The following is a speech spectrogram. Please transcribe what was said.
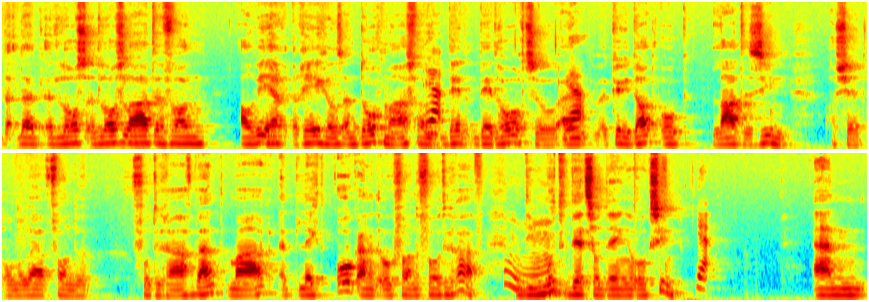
dat, dat- het, los, het loslaten van alweer regels en dogma's van Ja. dit, dit hoort zo. En Ja. kun je dat ook laten zien als je het onderwerp van de fotograaf bent, maar het ligt ook aan het oog van de fotograaf. Die Mhm. moet dit soort dingen ook zien. Ja. En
